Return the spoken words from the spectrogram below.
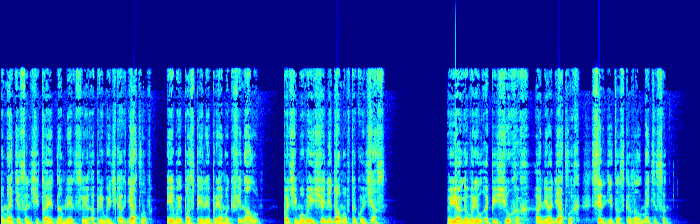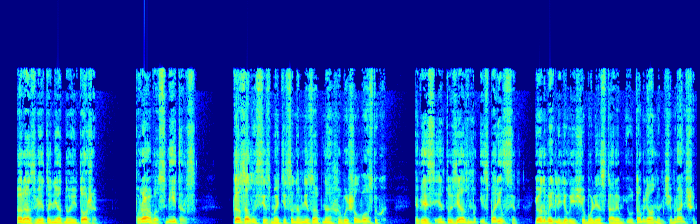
Мэттисон читает нам лекцию о привычках дятлов, и вы поспели прямо к финалу. Почему вы еще не дома в такой час?» «Я говорил о пищухах, а не о дятлах», — сердито сказал Мэттисон. «Разве это не одно и то же?» «Право, Смитерс!» Казалось, из Мэттисона внезапно вышел воздух. Весь энтузиазм испарился, и он выглядел еще более старым и утомленным, чем раньше.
